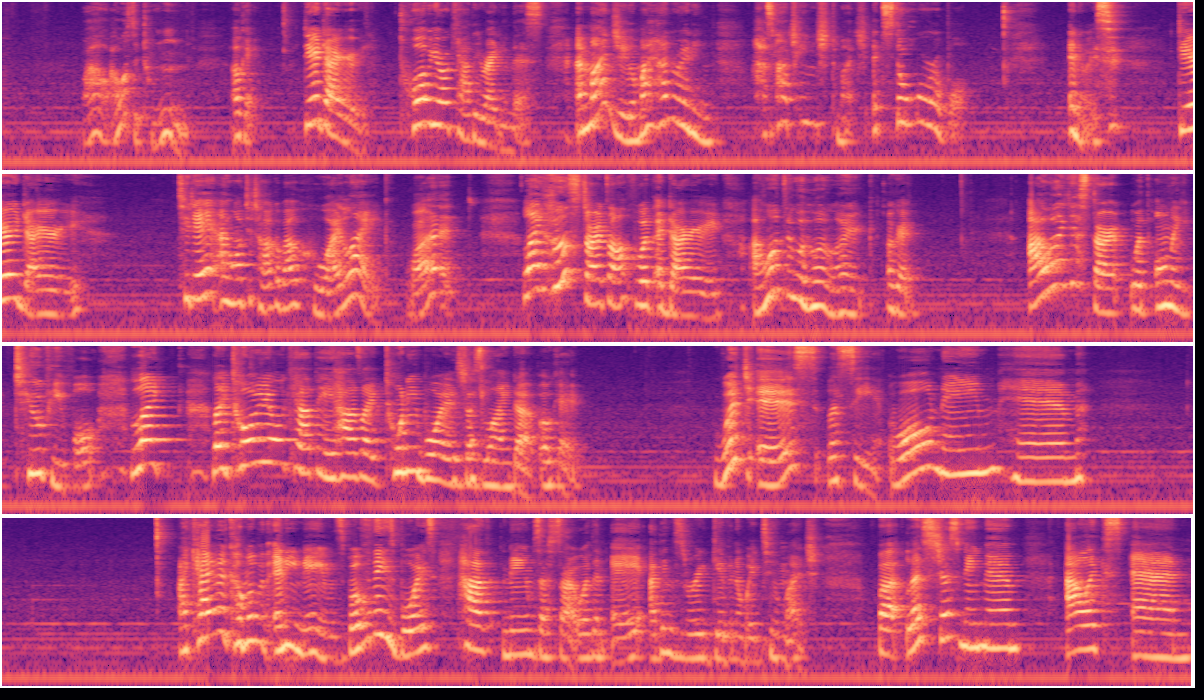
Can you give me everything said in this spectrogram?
Wow, I was a tween. Okay, Dear Diary, 12 year old Kathy writing this. And mind you, my handwriting has not changed much. It's still horrible. Anyways, Dear Diary, today I want to talk about who I like. What? Like who starts off with a diary? I want to know who I like. Okay. I would like to start with only two people. Like, like 12 year Kathy has like 20 boys just lined up. Okay. Which is, let's see, we'll name him. I can't even come up with any names. Both of these boys have names that start with an A. I think it's already giving away too much. But let's just name him Alex and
